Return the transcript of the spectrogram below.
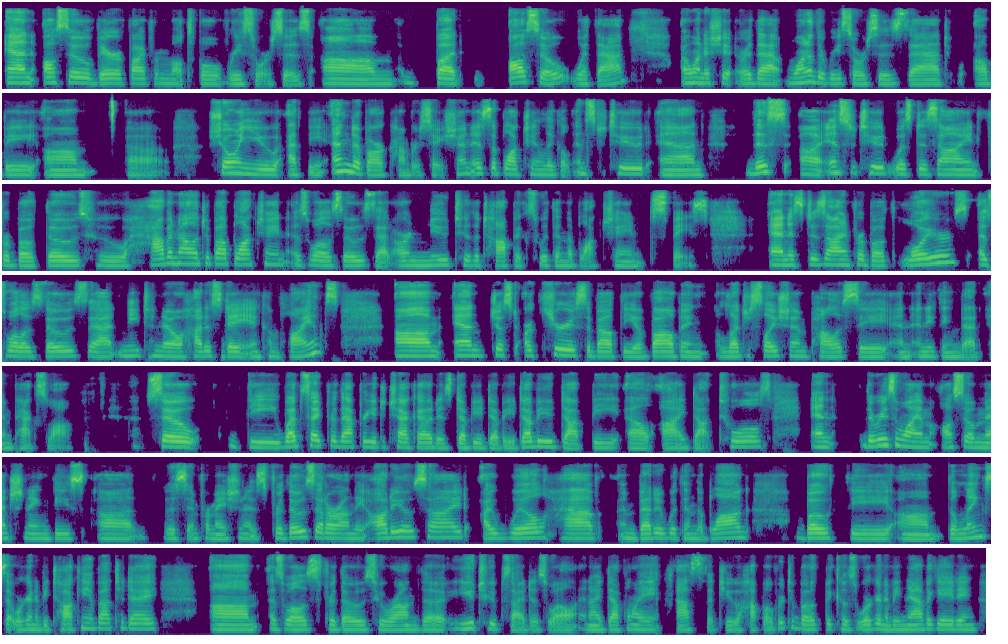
and also verify from multiple resources. Um, but also with that, I want to share that one of the resources that I'll be um, uh, showing you at the end of our conversation is the Blockchain Legal Institute. And this uh, institute was designed for both those who have a knowledge about blockchain as well as those that are new to the topics within the blockchain space and it's designed for both lawyers as well as those that need to know how to stay in compliance um, and just are curious about the evolving legislation, policy, and anything that impacts law. So the website for that for you to check out is www.bli.tools. And the reason why I'm also mentioning these uh, this information is for those that are on the audio side, I will have embedded within the blog both the um, the links that we're going to be talking about today, um, as well as for those who are on the YouTube side as well. And I definitely ask that you hop over to both because we're going to be navigating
